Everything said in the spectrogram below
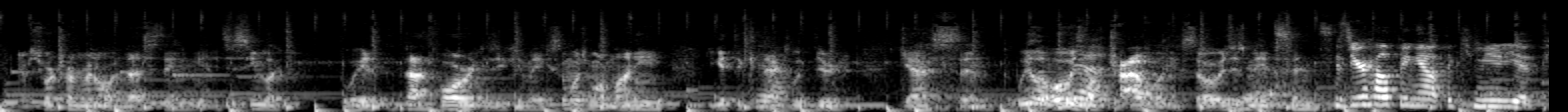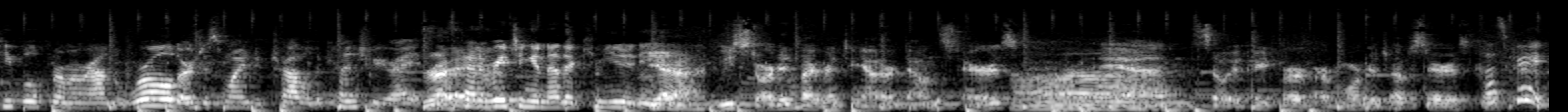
you know short-term rental investing. and It just seemed like the way to the path forward because you can make so much more money. You get to connect Yeah. with your guests, and we always Yeah. love traveling, so it just Yeah. made sense. Because you're helping out the community of people from around the world or just wanting to travel the country, right? So Right. it's kind of reaching another community. Yeah. We started by renting out our downstairs, Ah. and so it paid for our mortgage upstairs. That's great.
